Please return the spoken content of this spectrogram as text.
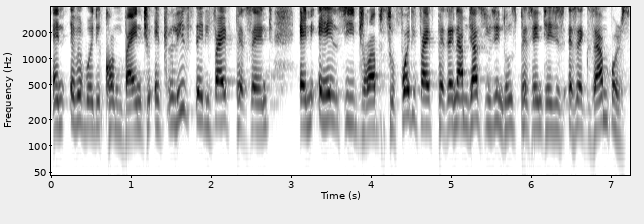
and everybody combined to at least 35%, and ANC drops to 45%, I'm just using those percentages as examples.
